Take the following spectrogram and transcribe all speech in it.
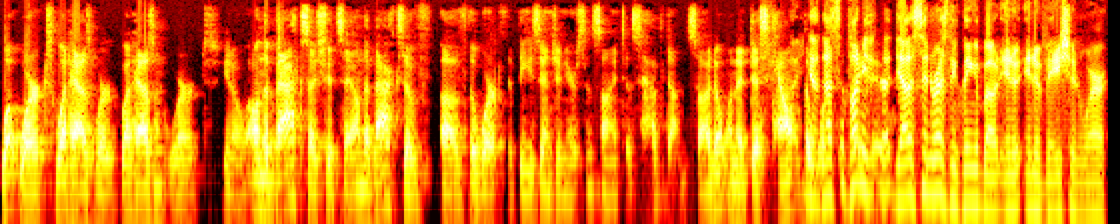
what works, what has worked, what hasn't worked, you know, on the backs, I should say, on the backs of, of the work that these engineers and scientists have done. So I don't want to discount the Yeah, that's the funny, yeah, that's the interesting thing about innovation where,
